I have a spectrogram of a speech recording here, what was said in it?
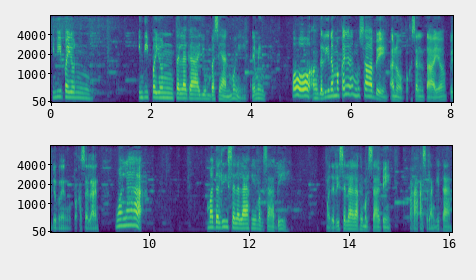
hindi pa yun, hindi pa yun talaga yung basehan mo eh. I mean, oo, ang dali naman kaya mo sabi. Ano, pakasalan tayo? Pwede ba kayong pakasalan? Wala. Madali sa lalaki magsabi. Madali sa lalaki magsabi, pakakasalan kita,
